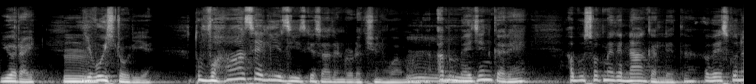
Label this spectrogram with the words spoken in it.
یو آر رائٹ یہ وہی اسٹوری ہے۔ تو وہاں سے علی عزیز کے ساتھ انٹروڈکشن ہوا اب امیجن کریں اب اس وقت میں اگر نہ کر لیتا اویس کو نہ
